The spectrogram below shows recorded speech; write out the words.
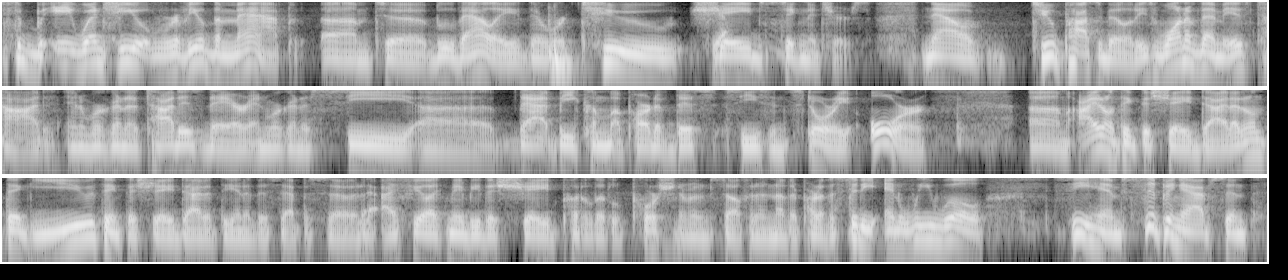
so it- when she revealed the map um, to Blue Valley, there were two shade signatures. Now, two possibilities. One of them is Todd, and we're gonna Todd is there, and we're gonna see uh, that become a part of this season's story. Or um, I don't think the shade died. I don't think you think the shade died at the end of this episode. I feel like maybe the shade put a little portion of himself in another part of the city, and we will see him sipping absinthe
